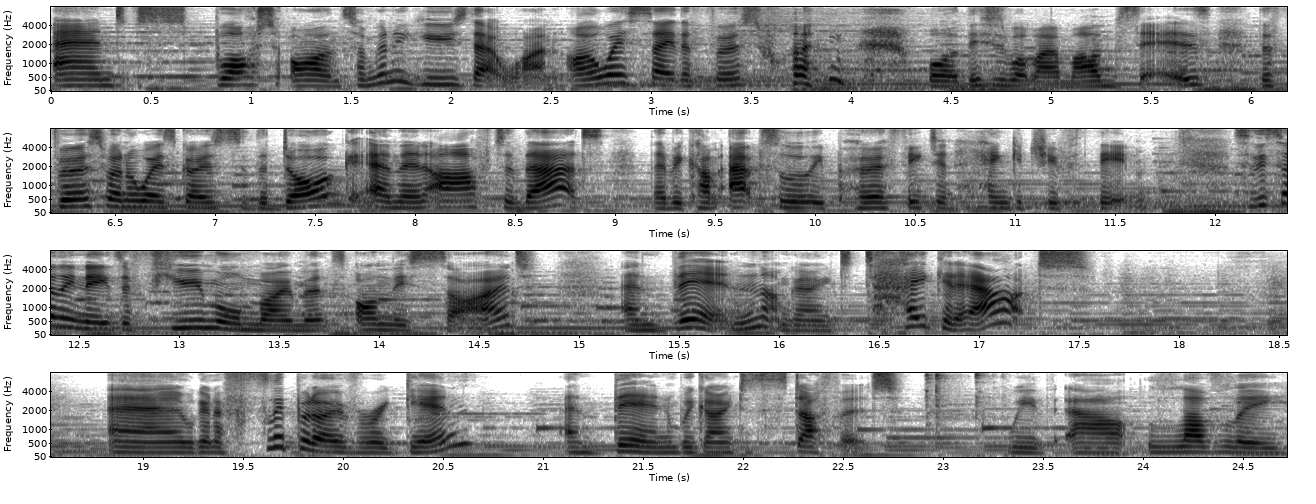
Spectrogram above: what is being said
and spot on. So I'm gonna use that one. I always say the first one, well, this is what my mum says, the first one always goes to the dog and then after that, they become absolutely perfect and handkerchief thin. So this only needs a few more moments on this side and then I'm going to take it out and we're going to flip it over again and then we're going to stuff it with our lovely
